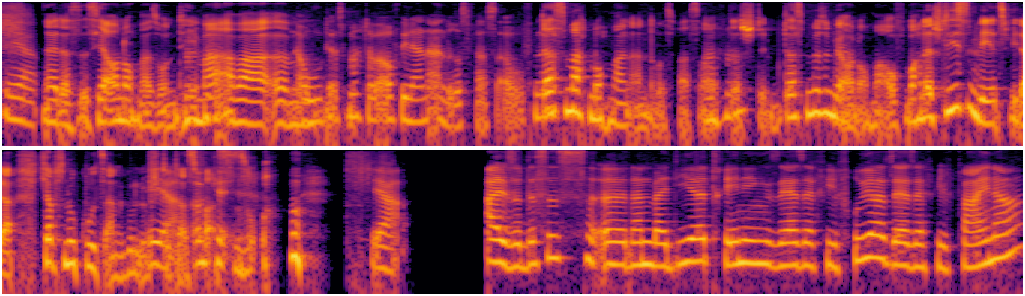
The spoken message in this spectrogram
Ja. Ne, das ist ja auch nochmal so ein Thema. Mhm. Aber, ähm, oh, das macht aber auch wieder ein anderes Fass auf. Ne? Das macht nochmal ein anderes Fass auf, mhm. das stimmt. Das müssen wir ja. auch nochmal aufmachen. Das schließen wir jetzt wieder. Ich habe es nur kurz angelüftet, ja, das okay. Fass. So. Ja, also, das ist äh, dann bei dir Training sehr, sehr viel früher, sehr, sehr viel feiner.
